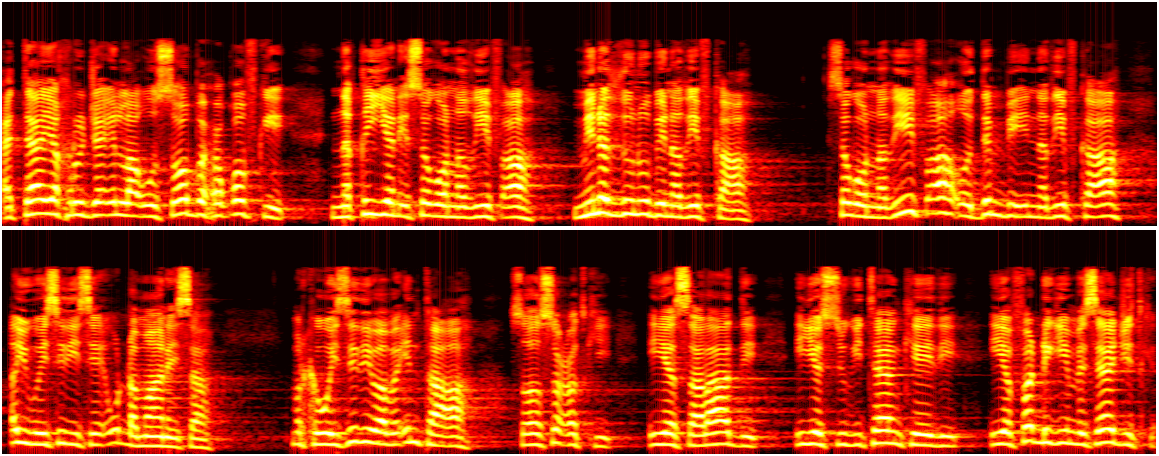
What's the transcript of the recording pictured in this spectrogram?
xataa yakhruja ilaa uu soo baxo qofkii naqiyan isagoo nadiif ah min adunuubi nadiifka ah isagoo nadiif ah oo dembi nadiifka ah ayuu weysadiisii u dhammaanaysaa. Marka weysadii baaba intaa ah soo socodkii iyo salaadii iyo sugitaankeedii iyo fadhigii masaajidka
